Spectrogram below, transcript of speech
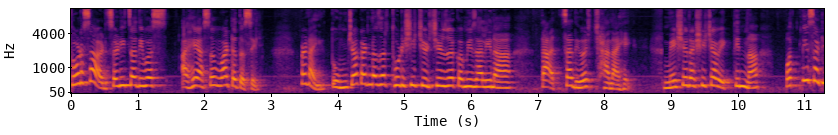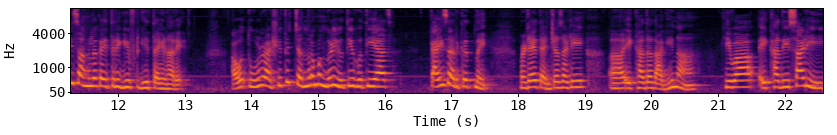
थोडासा अडचणीचा दिवस आहे असं वाटत असेल. पण नाही तुमच्याकडनं जर थोडीशी चिडचिड जर कमी झाली ना तर आजचा दिवस छान आहे. मेष राशीच्या व्यक्तींना पत्नीसाठी चांगलं काहीतरी गिफ्ट घेता येणार आहे. अहो तूळ राशी तर चंद्रमंगळ युती होती आज. काहीच हरकत नाही. म्हणजे त्यांच्यासाठी एखादा दागिना किंवा एखादी साडी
